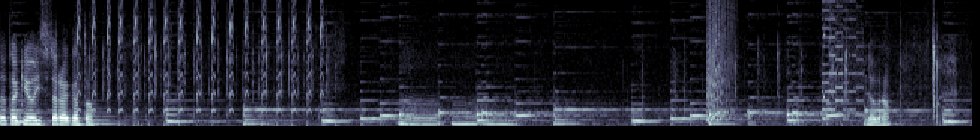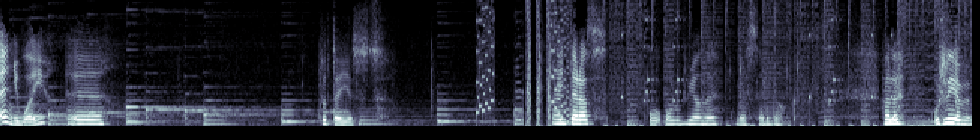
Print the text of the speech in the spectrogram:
Do takiego easter egga to. Dobra. Anyway, y, tutaj jest. No i teraz ulubiony Lesser Dog. Ale użyjemy.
